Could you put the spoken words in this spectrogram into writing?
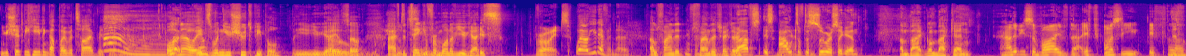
You should be healing up over time, Rythian. now. Ah. Well, Look, no, no. it's when you shoot people, you, you guys. Oh. So I have to take it from one of you guys. Right. Well, you never know. I'll find it. Find the traitor. Ravs is out of the sewers again. I'm back, going back in. How did he survive that? If honestly, if the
